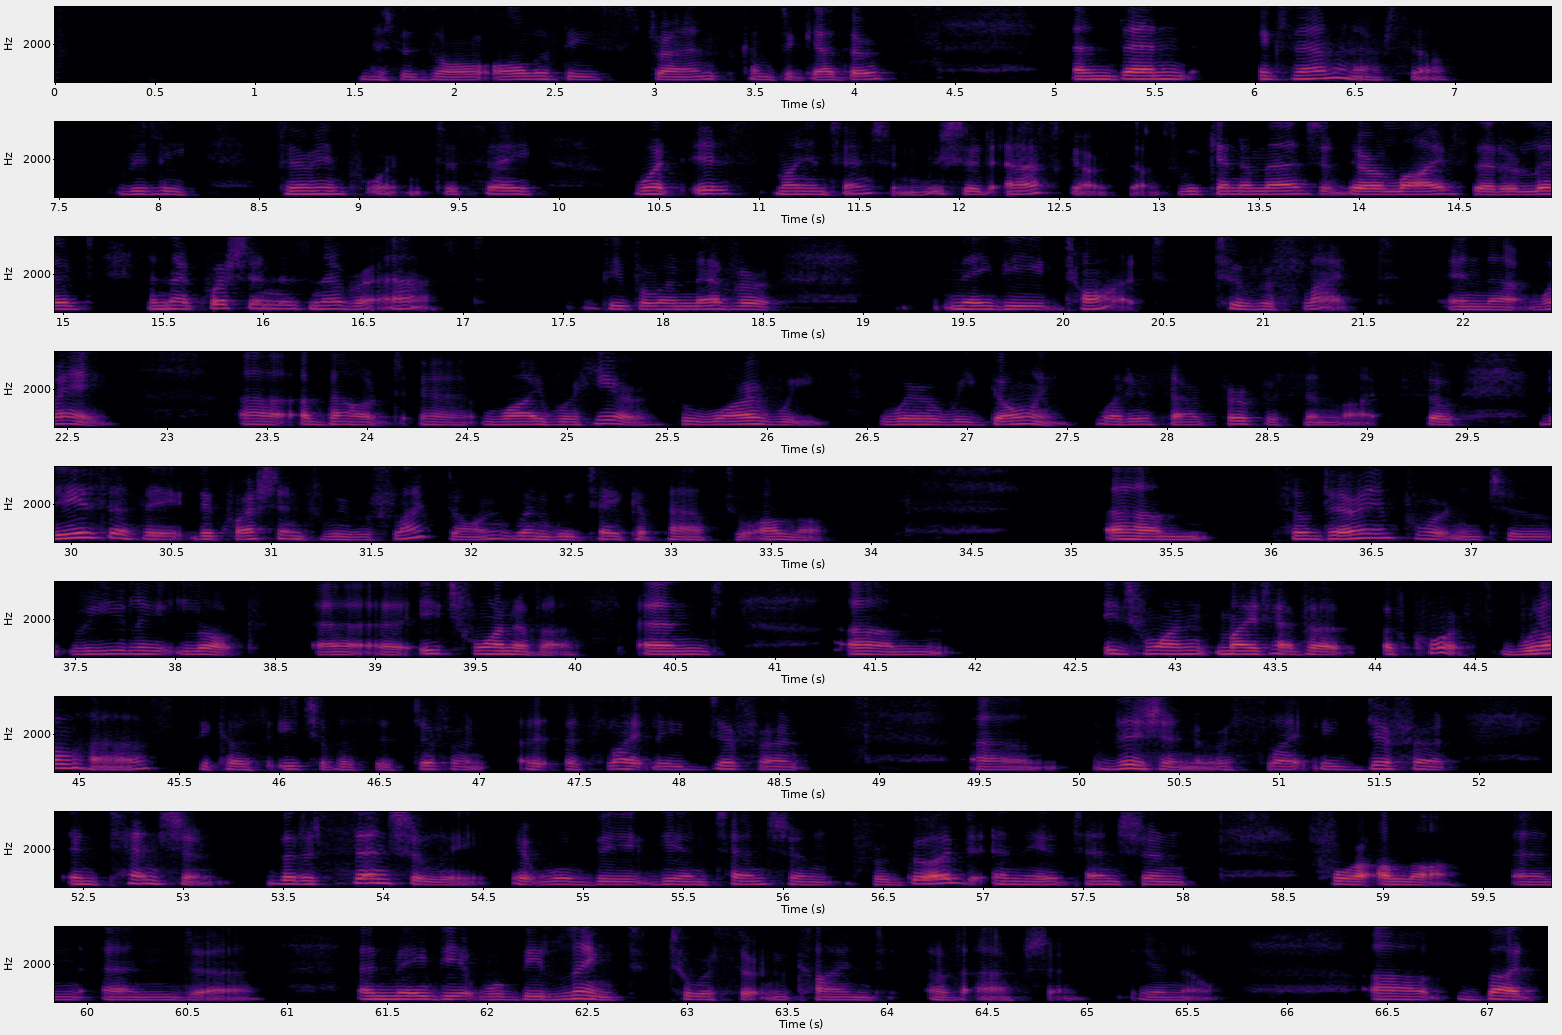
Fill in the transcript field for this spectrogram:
This is all, all of these strands come together. and then examine ourselves. Really very important to say, what is my intention? We should ask ourselves. We can imagine there are lives that are lived, and that question is never asked. People are never maybe taught to reflect in that way uh, about uh, why we're here, who are we, where are we going, what is our purpose in life. So these are the, the questions we reflect on when we take a path to Allah. Um, so very important to really look uh, each one of us. And um, each one might have a of course will have because each of us is different a, a slightly different um, vision or a slightly different intention. But essentially it will be the intention for good and the intention for allah. And and uh, and maybe it will be linked to a certain kind of action you know. Uh, but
